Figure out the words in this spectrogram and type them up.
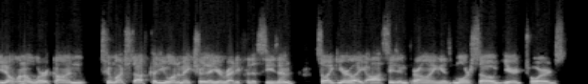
you don't want to work on too much stuff because you want to make sure that you're ready for the season. So like your like off season throwing is more so geared towards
